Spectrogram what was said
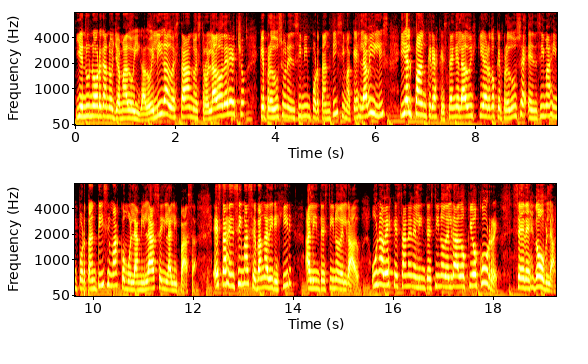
y en un órgano llamado hígado. El hígado está a nuestro lado derecho, que produce una enzima importantísima, que es la bilis, y el páncreas, que está en el lado izquierdo, que produce enzimas importantísimas como la milasa y la lipasa. Estas enzimas se van a dirigir al intestino delgado. Una vez que están en el intestino delgado, ¿qué ocurre? Se desdobla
